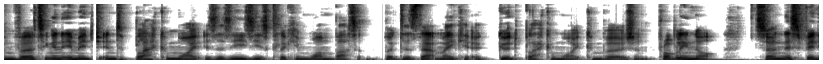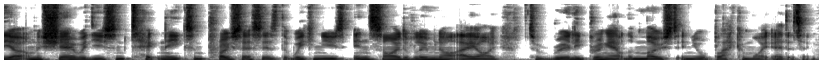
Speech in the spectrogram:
Converting an image into black and white is as easy as clicking one button, but does that make it a good black and white conversion? Probably not. So in this video, I'm going to share with you some techniques and processes that we can use inside of Luminar AI to really bring out the most in your black and white editing.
